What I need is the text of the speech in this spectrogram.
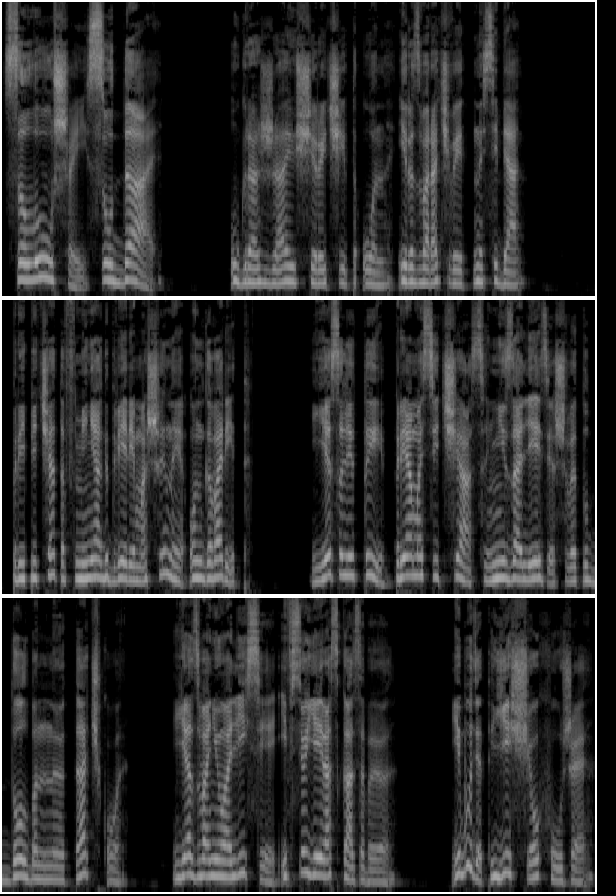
«Слушай, сюда!» Угрожающе рычит он и разворачивает на себя. Припечатав меня к двери машины, он говорит. «Если ты прямо сейчас не залезешь в эту долбанную тачку, я звоню Алисе и все ей рассказываю. И будет еще хуже».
